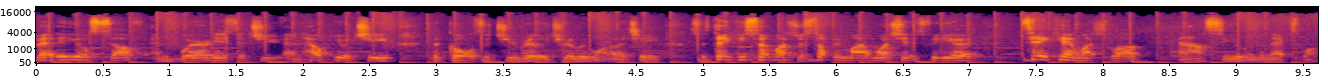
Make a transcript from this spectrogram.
better yourself and where it is that you and help you achieve the goals that you really truly want to achieve. So thank you so much for stopping by and watching this video. Take care, much love, and I'll see you in the next one.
